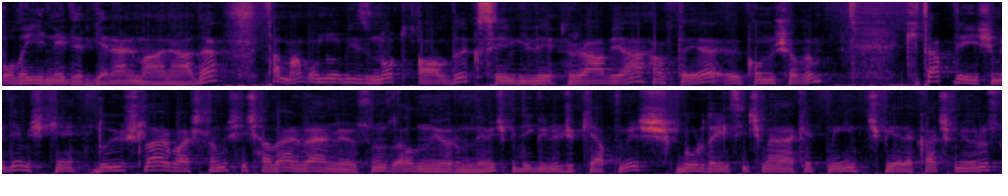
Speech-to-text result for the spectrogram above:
olayı nedir genel manada? Tamam onu biz not aldık sevgili Rabia haftaya e, konuşalım. Kitap değişimi demiş ki duyuşlar başlamış hiç haber vermiyorsunuz alınıyorum demiş. Bir de gülücük yapmış. Buradayız hiç merak etmeyin hiçbir yere kaçmıyoruz.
